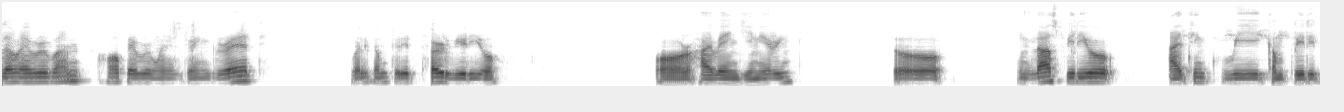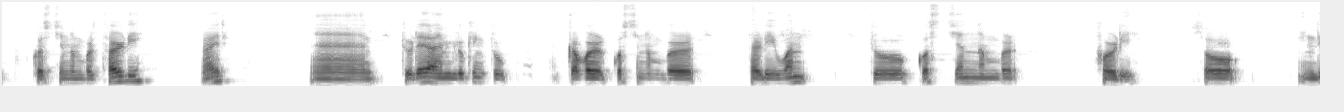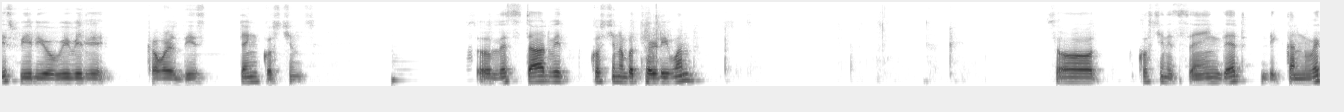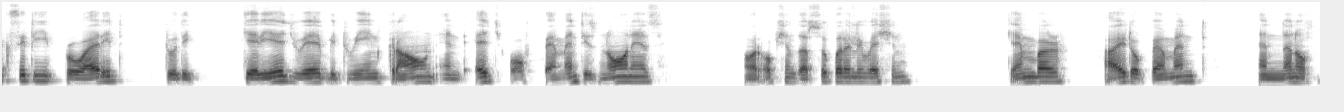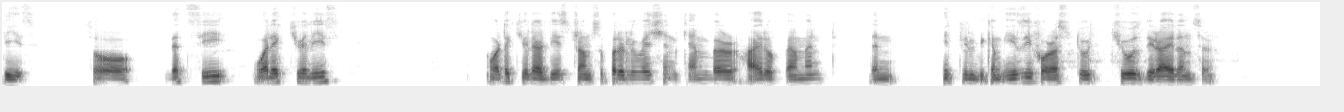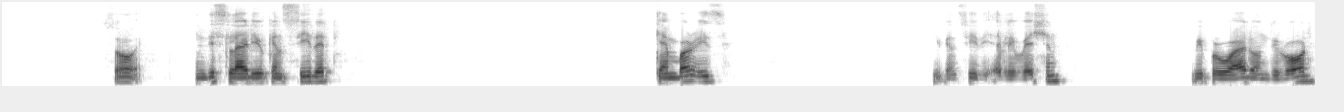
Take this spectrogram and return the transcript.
Hello everyone, hope everyone is doing great. Welcome to the third video for highway engineering. So in last video, I think we completed question number 30, right? And today I'm looking to cover question number 31 to question number 40. So in this video, we will cover these 10 questions. So let's start with question number 31. So question is saying that the convexity provided to the carriageway between crown and edge of pavement is known as our options are super elevation, camber, height of pavement and none of these. So let's see what actually is what actually are these terms super elevation, camber, height of pavement then it will become easy for us to choose the right answer. So in this slide you can see that camber is you can see the elevation we provide on the road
